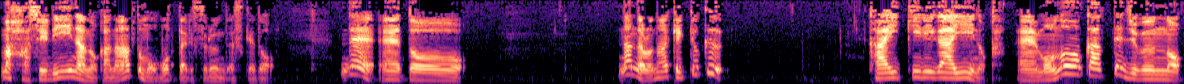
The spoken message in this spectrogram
まあ、走りなのかなとも思ったりするんですけど。で、えっ、と、なんだろうな、結局、買い切りがいいのか、えー物を買って自分の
